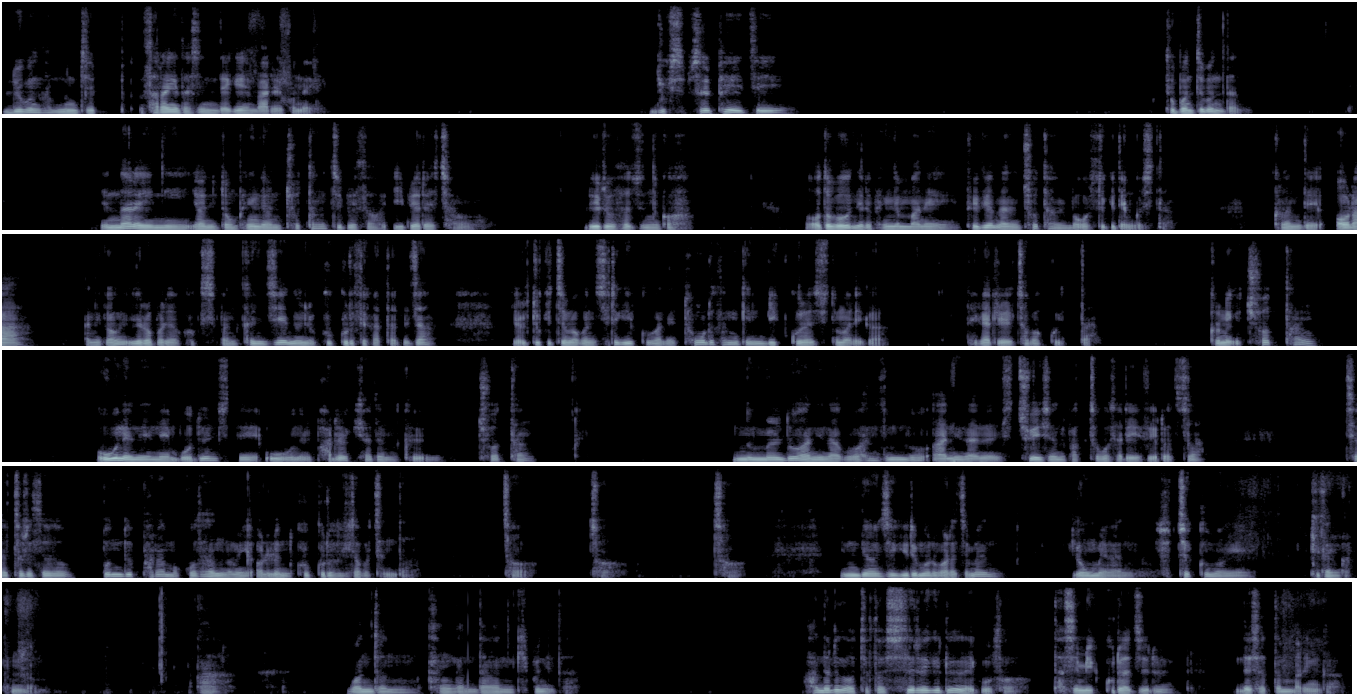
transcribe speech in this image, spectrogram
류군 산문집 사랑이 다신 내게 말을 보내. 67페이지 두 번째 문단. 옛날 애인이 연희동 백년 초탕집에서 이별의 청 리루 서준 거 얻어먹은 일에 백년 만에 드디어 나는 초탕을 먹을 수 있게 된 것이다. 그런데 어라 안경을 잃어버려 극심한 근시의 눈을 국그릇에 갖다 대자 열두 끼째 먹은 시래기 국 안에 통으로 삼긴 미꾸라지 두 마리가 대가리를 쳐박고 있다. 그럼 이게 추어탕? 오후 내내 내 모든 시대의 오온을 발열케 하던 그 추어탕? 눈물도 아니 나고 한숨도 아니 나는 시츄에이션을 박차고 자리에서 일어서자 지하철에서 본드 팔아먹고 사는 놈이 얼른 국그릇을 잡아챈다. 저, 저, 저. 임대원식 이름으로 말하자면 용맹한 수채구멍의 기상 같은 놈. 아, 완전 강간당한 기분이다. 하늘은 어째서 시래기를 내고서 다시 미꾸라지를 내셨단 말인가.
